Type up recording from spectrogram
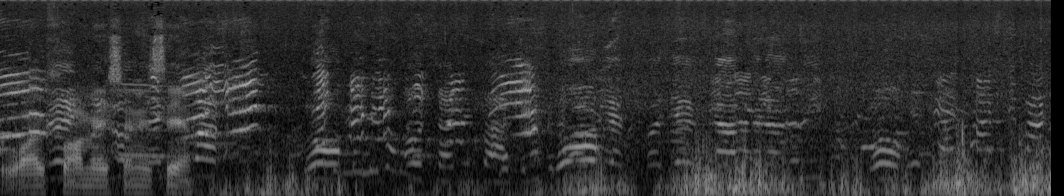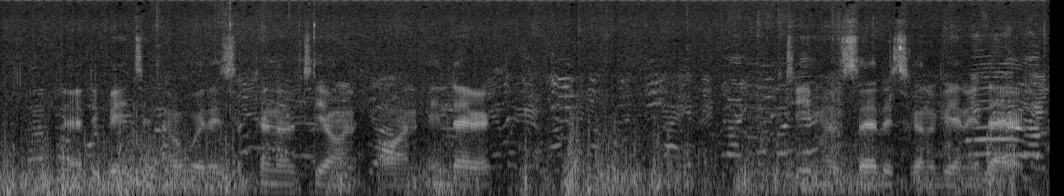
the wall formation is here. They're debating whether it's a penalty on, on indirect. The team has said it's going to be an indirect.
